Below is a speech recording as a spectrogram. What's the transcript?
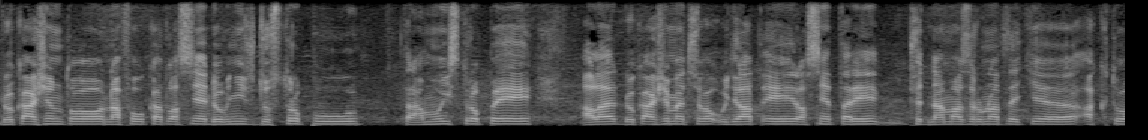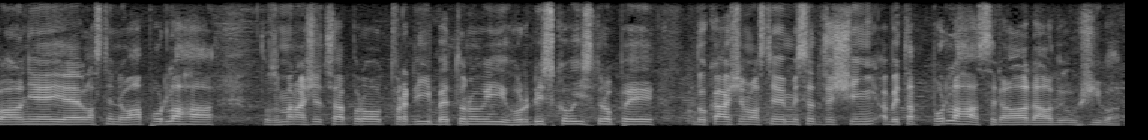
dokážeme to nafoukat vlastně dovnitř do stropů, trámové stropy, ale dokážeme třeba udělat i vlastně tady před náma zrovna teď eh, aktuálně je vlastně nová podlaha. To znamená, že třeba pro tvrdý betonový hordiskový stropy dokážeme vlastně vymyslet řešení, aby ta podlaha se dala dál využívat.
